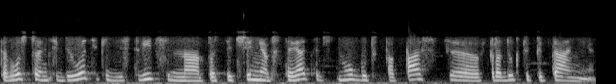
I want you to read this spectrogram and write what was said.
того, что антибиотики действительно по стечению обстоятельств могут попасть э, в продукты питания.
